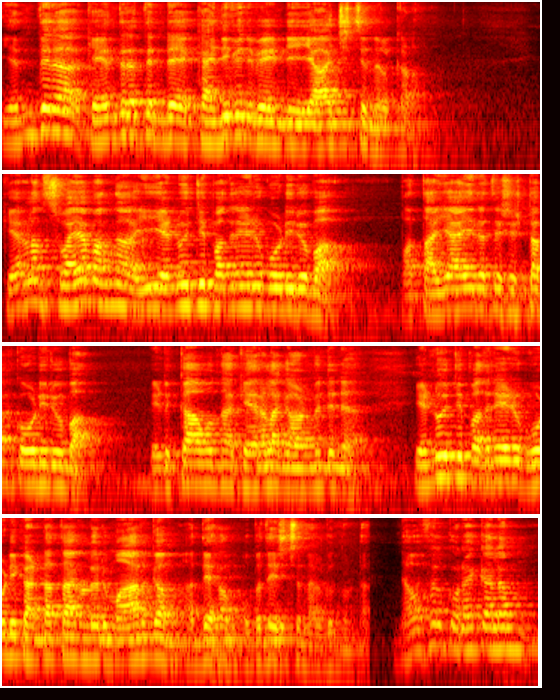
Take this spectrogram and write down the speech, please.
എന്തിന് കേന്ദ്രത്തിന്റെ കനിവിന് വേണ്ടി യാചിച്ച് നിൽക്കണം? കേരളം സ്വയം അങ്ങ് ഈ എണ്ണൂറ്റി പതിനേഴ് കോടി രൂപ പത്തയ്യായിരത്തി ശിഷ്ടം കോടി രൂപ എടുക്കാവുന്ന കേരള ഗവൺമെന്റിന് എണ്ണൂറ്റി പതിനേഴ് കോടി കണ്ടെത്താനുള്ള ഒരു മാർഗം അദ്ദേഹം ഉപദേശിച്ച് നൽകുന്നുണ്ട്. നൗഫൽ കുറെ കാലം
